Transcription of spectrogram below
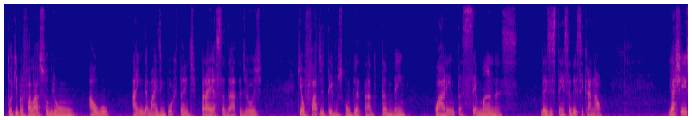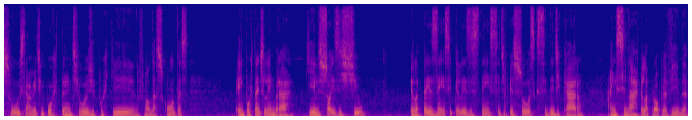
Estou aqui para falar sobre um, algo ainda mais importante para essa data de hoje, que é o fato de termos completado também 40 semanas da existência desse canal. E achei isso extremamente importante hoje, porque no final das contas é importante lembrar que ele só existiu pela presença e pela existência de pessoas que se dedicaram a ensinar pela própria vida,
